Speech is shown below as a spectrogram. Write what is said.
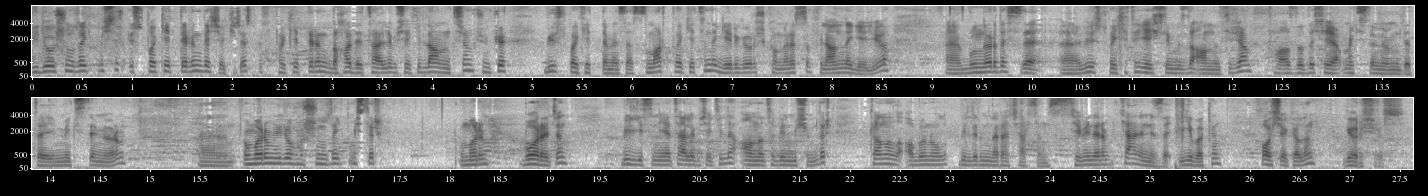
video hoşunuza gitmiştir. Üst paketlerini de çekeceğiz. Üst paketlerini daha detaylı bir şekilde anlatacağım. Çünkü bir üst pakette mesela Smart paketinde geri görüş kamerası falan da geliyor. E, Bunları da size e, bir üst pakete geçtiğimizde anlatacağım. Fazla da şey yapmak istemiyorum, detaya inmek istemiyorum. E, Umarım video hoşunuza gitmiştir. Umarım bu aracın bilgisini yeterli bir şekilde anlatabilmişimdir. Kanala abone olup bildirimleri açarsanız sevinirim. Kendinize iyi bakın. Hoşçakalın. Görüşürüz.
